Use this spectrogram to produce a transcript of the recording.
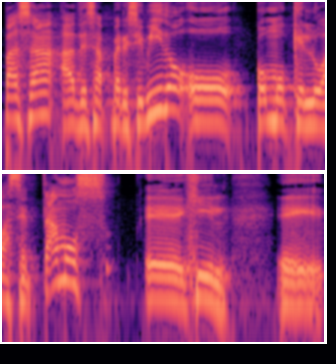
pasa a desapercibido o como que lo aceptamos, eh, Gil. Eh,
